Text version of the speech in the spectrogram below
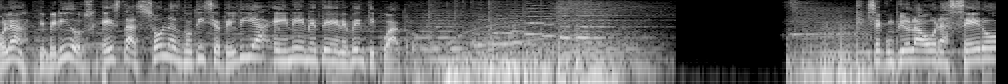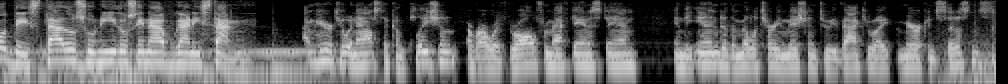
Hola, bienvenidos. Estas son las noticias del día en NTN 24. Se cumplió la hora cero de Estados Unidos en Afganistán. I'm here to announce the completion of our withdrawal from Afghanistan and the end of the military mission to evacuate American citizens.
